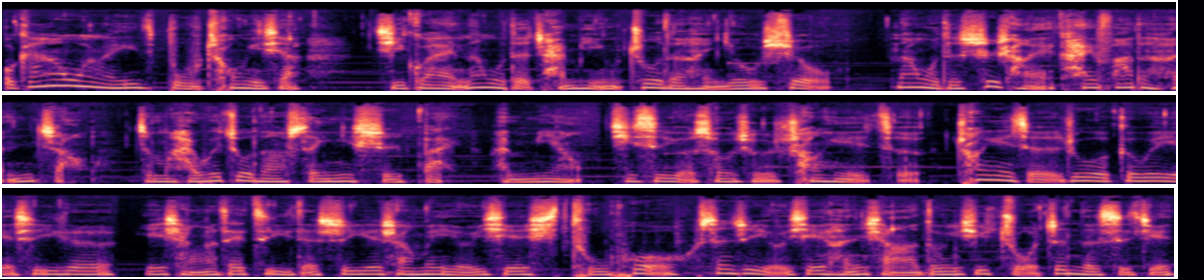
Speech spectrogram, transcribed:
我刚刚忘了一补充一下，奇怪，那我的产品做的很优秀，那我的市场也开发的很早，怎么还会做到生意失败？很妙。其实有时候就是创业者，创业者如果各位也是一个也想要在自己的事业上面有一些突破，甚至有一些很想要东西去佐证的时间，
